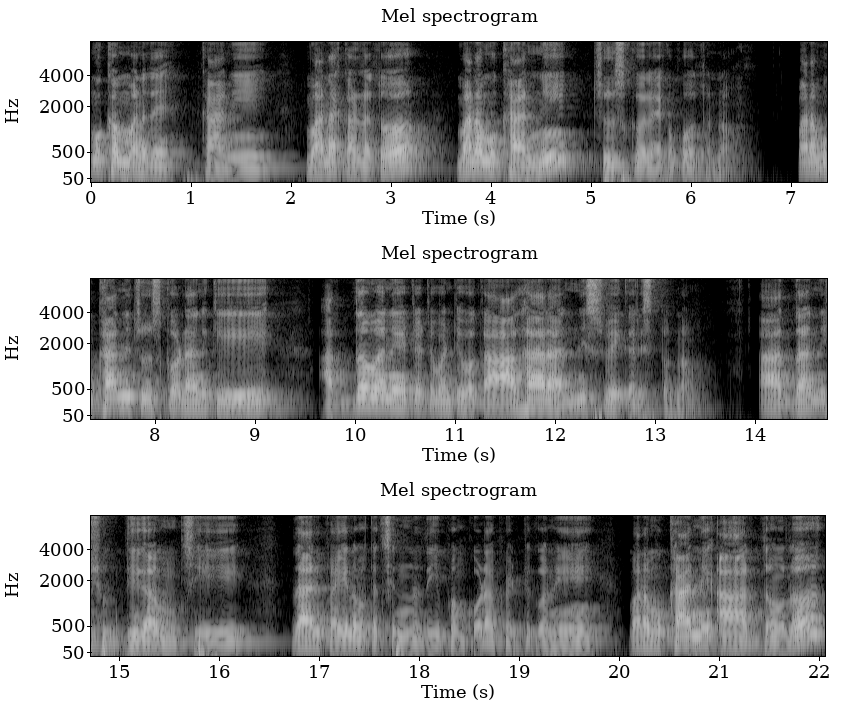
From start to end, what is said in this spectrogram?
ముఖం మనదే. కానీ మన కళ్ళతో మన ముఖాన్ని చూసుకోలేకపోతున్నాం. మన ముఖాన్ని చూసుకోవడానికి అద్దం అనేటటువంటి ఒక ఆధారాన్ని స్వీకరిస్తున్నాం. ఆ అద్దాన్ని శుద్ధిగా ఉంచి దానిపైన ఒక చిన్న దీపం కూడా పెట్టుకొని మన ముఖాన్ని ఆ అద్దంలో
